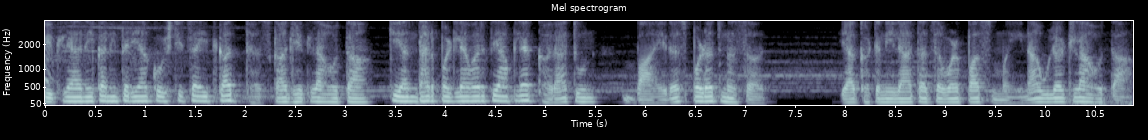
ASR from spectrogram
तिथल्या अनेकांनी तर या गोष्टीचा इतका धसका घेतला होता की अंधार पडल्यावर ते आपल्या घरातून बाहेरच पडत नसत. या घटनेला आता जवळपास महिना उलटला होता.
